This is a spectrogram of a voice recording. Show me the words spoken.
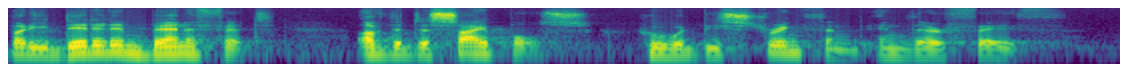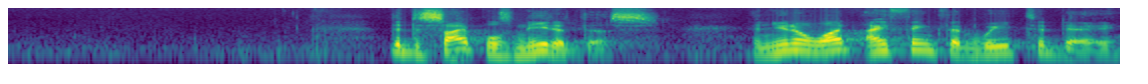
But he did it in benefit of the disciples who would be strengthened in their faith. The disciples needed this. And you know what? I think that we today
